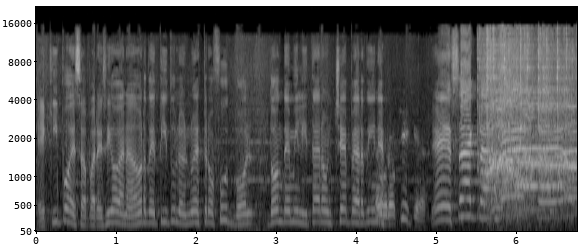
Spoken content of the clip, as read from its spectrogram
equipo desaparecido ganador de título en nuestro fútbol, donde militaron. Euroquique. ¡Exactamente!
